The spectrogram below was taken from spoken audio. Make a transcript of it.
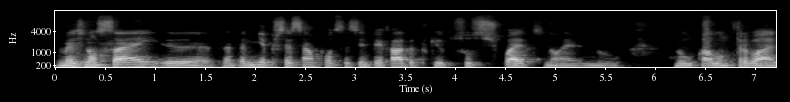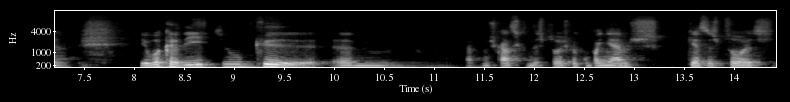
mas não sei, uh, portanto, a minha percepção pode ser sempre errada porque eu sou suspeito, não é? No, no local onde trabalho. Eu acredito que, um, nos casos das pessoas que acompanhamos, que essas pessoas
